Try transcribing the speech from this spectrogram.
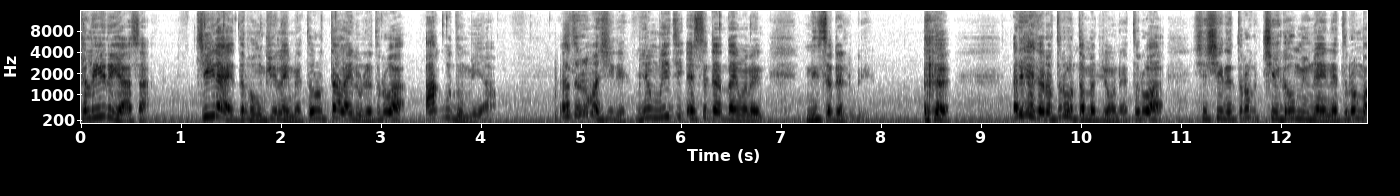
ကလေးတွေအစကြီးလိုက်တဲ့ပုံဖြစ်လိမ့်မယ်သူတို့တတ်လိုက်လို့လေသူတို့ကအာကုသူမရအောင်အဲ့သူတို့မှရှိတယ်မြုံမီးကြီးအစစ်တပ်တိုင်းဝင်နေနီးစက်တဲ့လူတွေ အဲ့ဒီခါကျတော့သူတို့တမပြောနဲ့သူတို့ကရှင်းရှင်းနဲ့သူတို့ခြေကုပ်မြူနိုင်တယ်သူတို့မ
